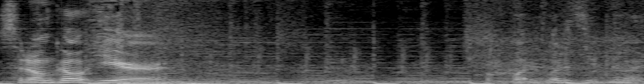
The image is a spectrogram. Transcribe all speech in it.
So don't go here. What what is he doing?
